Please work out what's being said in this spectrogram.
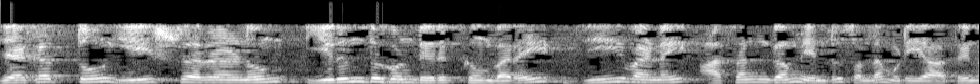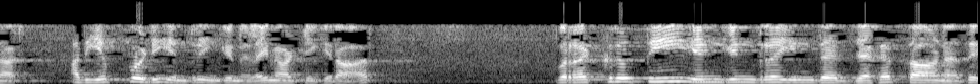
ஜெகத்தும் ஈஸ்வரனும் இருந்து கொண்டிருக்கும் வரை ஜீவனை அசங்கம் என்று சொல்ல முடியாதுனார். அது எப்படி என்று இங்கு நிலைநாட்டுகிறார். பிரகிருதி என்கின்ற இந்த ஜெகத்தானது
